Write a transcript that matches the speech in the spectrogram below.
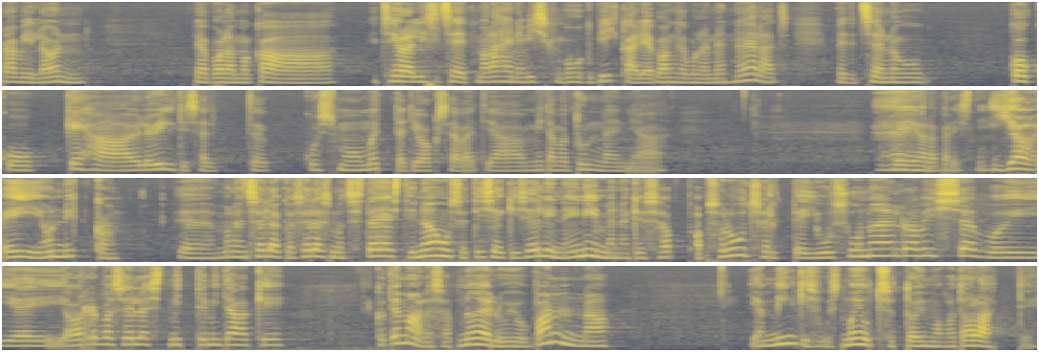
ravile on, peab olema ka et see ei ole lihtsalt see, et ma lähen ja viskan kuhugi pikali ja pange mulle need nõelad, vaid et see on nagu kogu keha üleüldiselt, kus mu mõtted jooksevad ja mida ma tunnen ja või ei ole päris nii? jaa, ei, on ikka. ma olen sellega selles mõttes täiesti nõus, et isegi selline inimene, kes ab-, absoluutselt ei usu nõelravisse või ei arva sellest mitte midagi, ka temale saab nõeluju panna ja mingisugused mõjutused toimuvad alati.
